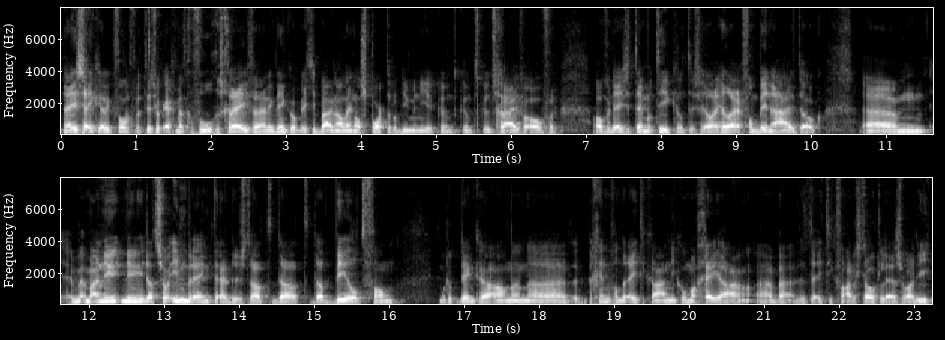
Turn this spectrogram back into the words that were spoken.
Nee, zeker. Ik vond, het is ook echt met gevoel geschreven. En ik denk ook dat je bijna alleen als sporter op die manier kunt, kunt, kunt schrijven over, over deze thematiek. Want het is heel, heel erg van binnenuit ook. Um, maar nu, nu je dat zo inbrengt, hè, dus dat, dat, dat beeld van. Ik moet ook denken aan een, uh, het begin van de ethica Nicomachea, uh, de, de ethiek van Aristoteles, waar die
